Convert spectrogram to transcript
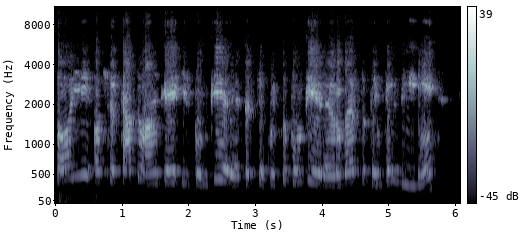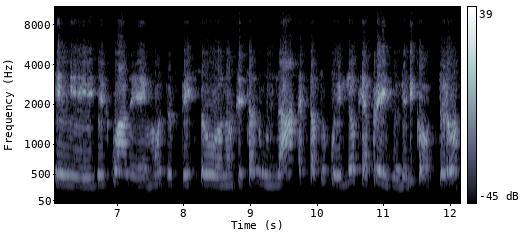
Poi ho cercato anche il pompiere, perché questo pompiere, Roberto Pentellini, del quale molto spesso non si sa nulla, è stato quello che ha preso l'elicottero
